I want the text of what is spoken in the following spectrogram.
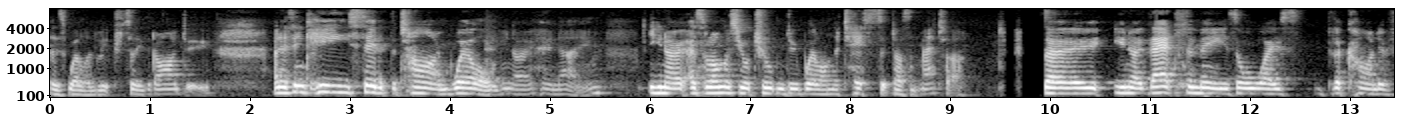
as well in literacy that I do. And I think he said at the time, well, you know, her name, you know, as long as your children do well on the tests, it doesn't matter. So, you know, that for me is always the kind of,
